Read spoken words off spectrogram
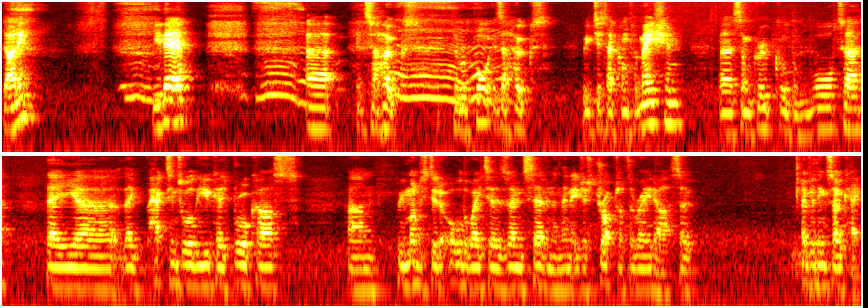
Darling? You there? Uh, it's a hoax. The report is a hoax. We just had confirmation. Uh, some group called the Water. They uh, they hacked into all the UK's broadcasts. Um, we monitored it all the way to Zone Seven, and then it just dropped off the radar. So everything's okay.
